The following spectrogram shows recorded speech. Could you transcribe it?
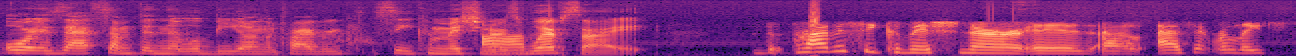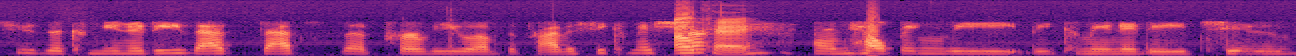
or is that something that would be on the privacy commissioner's Um, website? The privacy commissioner is, uh, as it relates to the community, that that's the purview of the privacy commissioner. Okay, and helping the, the community to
